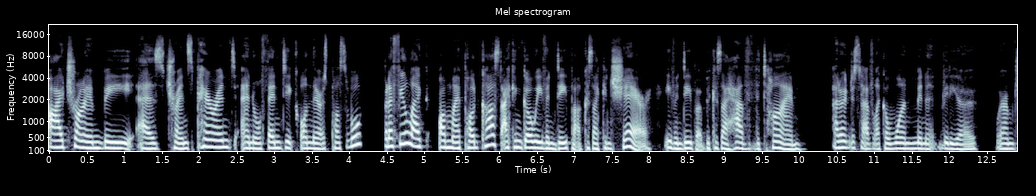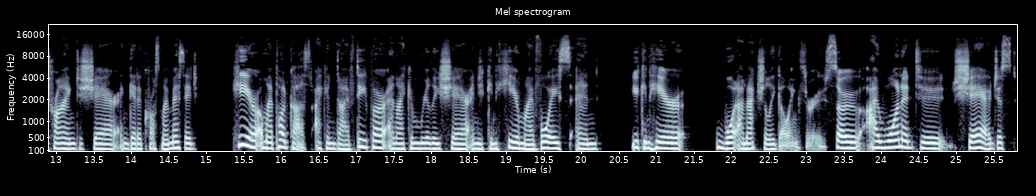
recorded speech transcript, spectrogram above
I try and be as transparent and authentic on there as possible. But I feel like on my podcast, I can go even deeper because I can share even deeper because I have the time. I don't just have like a one minute video where I'm trying to share and get across my message. Here on my podcast, I can dive deeper and I can really share, and you can hear my voice and you can hear what I'm actually going through. So I wanted to share just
